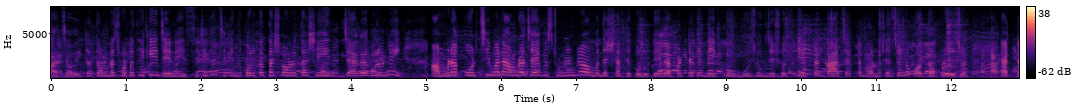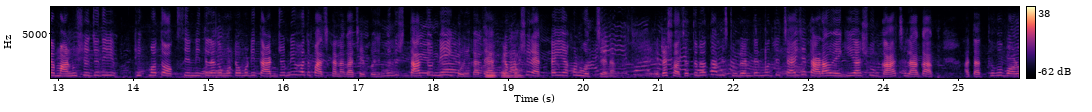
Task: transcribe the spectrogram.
বাঁচাও এটা তো আমরা ছোট থেকেই জেনে এসেছি ঠিক আছে? কিন্তু কলকাতা শহরে তো সেই জায়গাগুলো নেই। আমরা করছি মানে আমরা চাইব স্টুডেন্টরাও আমাদের সাথে করুক এই ব্যাপারটাকে দেখুক বুঝুক যে সত্যি একটা গাছ একটা মানুষের জন্য কত প্রয়োজন। একটা মানুষের যদি ঠিকমতো অক্সিজেন নিতে লাগে মোটামুটি তার জন্যই হয়তো পাঁচখানা গাছের প্রয়োজন কিন্তু তা তো নেই কলকাতায়। একটা। মানুষের একটাই এখন হচ্ছে না। এটা সচেতনতা আমি স্টুডেন্টদের মধ্যে চাই যে তারাও এগিয়ে আসুক, গাছ লাগাক। আর তার থেকেও বড়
